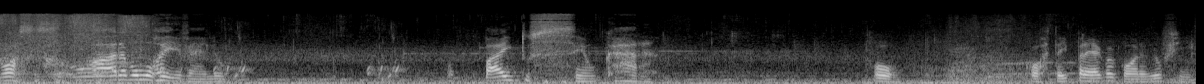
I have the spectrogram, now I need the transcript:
Nossa senhora, vou morrer, velho. O pai do céu, cara. Oh, cortei prego agora, viu, filho?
